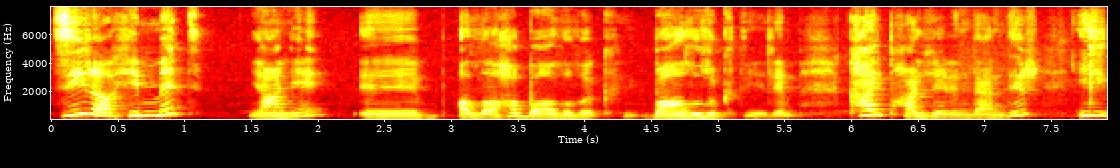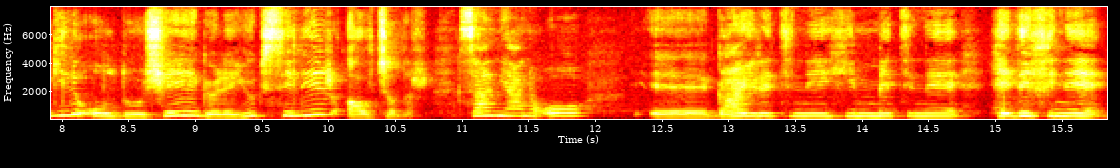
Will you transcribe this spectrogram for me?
Zira himmet yani e, Allah'a bağlılık, bağlılık diyelim, kalp hallerindendir. İlgili olduğu şeye göre yükselir, alçalır. Sen yani o e, gayretini, himmetini, hedefini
